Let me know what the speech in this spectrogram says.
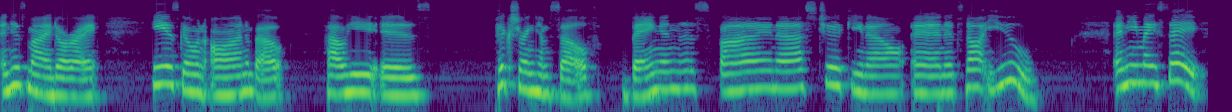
in his mind, all right, he is going on about how he is picturing himself banging this fine ass chick, you know, and it's not you. And he may say,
